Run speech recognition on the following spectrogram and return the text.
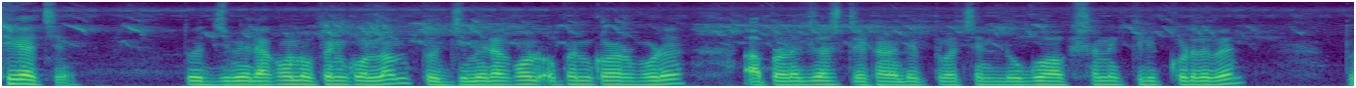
ঠিক আছে? তো জিমেল অ্যাকাউন্ট ওপেন করলাম। তো জিমেল অ্যাকাউন্ট ওপেন করার পরে আপনারা জাস্ট এখানে দেখতে পাচ্ছেন লোগো অপশানে ক্লিক করে দেবেন। তো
